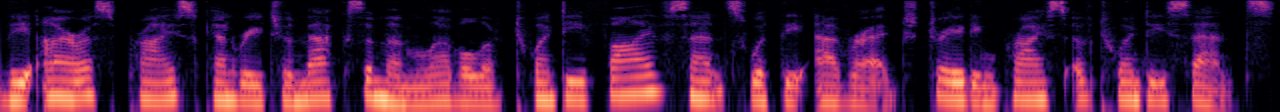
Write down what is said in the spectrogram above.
The IRIS price can reach a maximum level of 25 cents with the average trading price of 20 cents.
